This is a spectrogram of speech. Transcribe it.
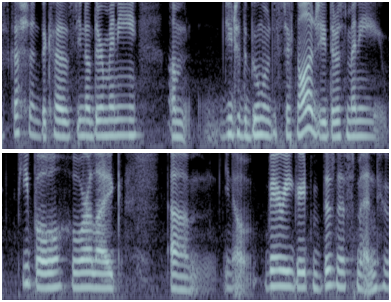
discussion because you know there are many, um, due to the boom of this technology, there's many people who are like, um, you know, very great businessmen who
